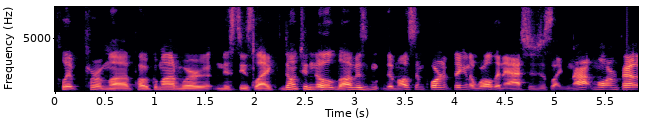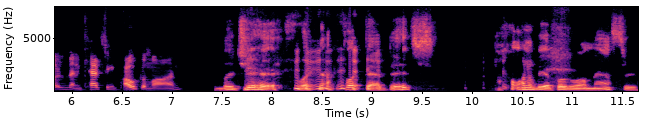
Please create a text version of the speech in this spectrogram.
clip from uh Pokemon where Misty's like, "Don't you know love is the most important thing in the world?" and Ash is just like, "Not more important than catching Pokemon." Legit. Like, nah, fuck that bitch. I want to be a Pokemon master.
